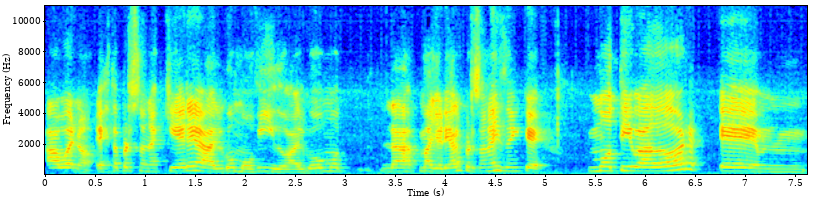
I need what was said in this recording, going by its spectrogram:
ah, bueno, esta persona quiere algo movido, algo... la mayoría de las personas dicen que motivador... Eh,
